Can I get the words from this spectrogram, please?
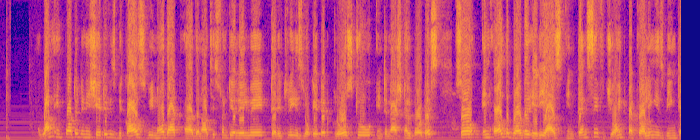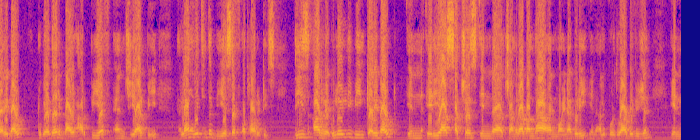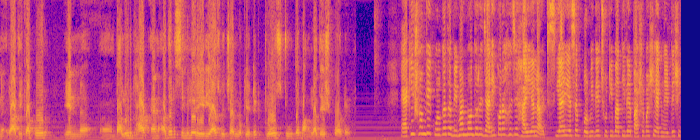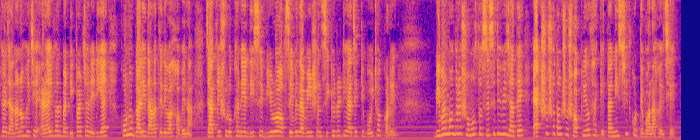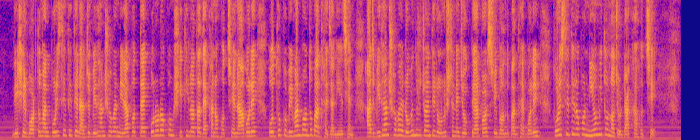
One important initiative is because we know that uh, the Northeast Frontier Railway territory is located close to international borders. So, in all the border areas, intensive joint patrolling is being carried out together by RPF and GRP along with the BSF authorities. These are regularly being carried out in areas such as in uh, Changrabandha and Moinaguri in Alipurdwar division, in Radhikapur, in uh, uh, Balurghat and other similar areas which are located close to the Bangladesh border. একই সঙ্গে কলকাতা বিমানবন্দরে জারি করা হয়েছে high alert CISF কর্মীদের ছুটি বাতিলের পাশাপাশি এক নির্দেশিকায় জানানো হয়েছে অ্যারাইভাল বা ডিপার্চার এরিয়ায় কোনো গাড়ি দাঁড়াতে দেওয়া হবে না। যাত্রী সুরক্ষা নিয়ে DC bureau of civil aviation security আজ একটি বৈঠক করেন। বিমানবন্দরের সমস্ত সিসিটিভি যাতে একশো শতাংশ সক্রিয় থাকে তা নিশ্চিত করতে বলা হয়েছে। দেশের বর্তমান পরিস্থিতিতে রাজ্য বিধানসভার নিরাপত্তায় কোনো রকম শিথিলতা দেখানো হচ্ছে না বলে অধ্যক্ষ বিমান বন্দ্যোপাধ্যায় জানিয়েছেন। আজ বিধানসভায় রবীন্দ্র জয়ন্তীর অনুষ্ঠানে যোগ দেওয়ার পর শ্রী বন্দ্যোপাধ্যায় বলেন, পরিস্থিতির ওপর নিয়মিত নজর রাখা হচ্ছে।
